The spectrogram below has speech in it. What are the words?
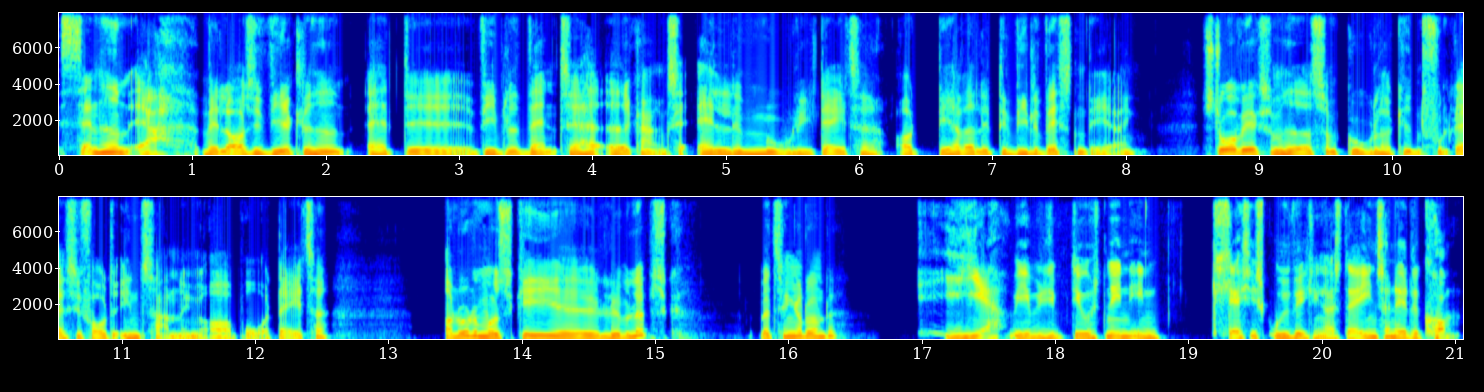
Sandheden er vel også i virkeligheden, at øh, vi er blevet vant til at have adgang til alle mulige data, og det har været lidt det vilde vesten, det her. Ikke? Store virksomheder som Google har givet en fuld gas i forhold til indsamling og brug af data, og nu er det måske øh, løbet løbsk. Hvad tænker du om det? Ja, det er jo sådan en, en klassisk udvikling. Altså, da internettet kom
